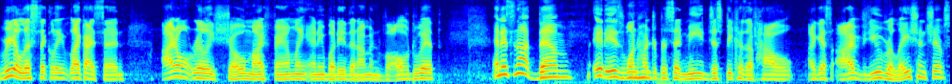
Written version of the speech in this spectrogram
realistically, like I said, I don't really show my family anybody that I'm involved with. And it's not them. It is 100% me just because of how I guess I view relationships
